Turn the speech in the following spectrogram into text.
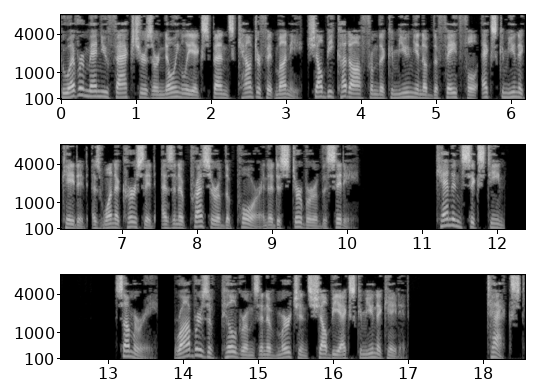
Whoever manufactures or knowingly expends counterfeit money, shall be cut off from the communion of the faithful excommunicated as one accursed, as an oppressor of the poor and a disturber of the city. Canon 16 Summary. Robbers of pilgrims and of merchants shall be excommunicated. Text.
